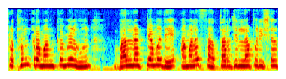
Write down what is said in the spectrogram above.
प्रथम क्रमांक मिळवून बालनाट्यामध्ये आम्हाला सातारा जिल्हा परिषद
